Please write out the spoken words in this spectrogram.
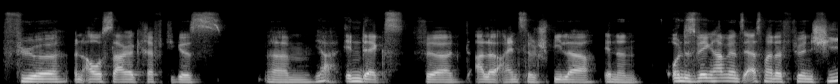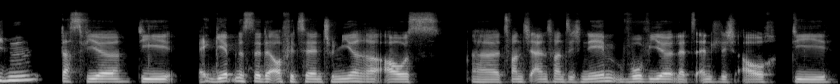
für ein aussagekräftiges ähm, ja, Index für alle EinzelspielerInnen. Und deswegen haben wir uns erstmal dafür entschieden, dass wir die Ergebnisse der offiziellen Turniere aus äh, 2021 nehmen, wo wir letztendlich auch die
